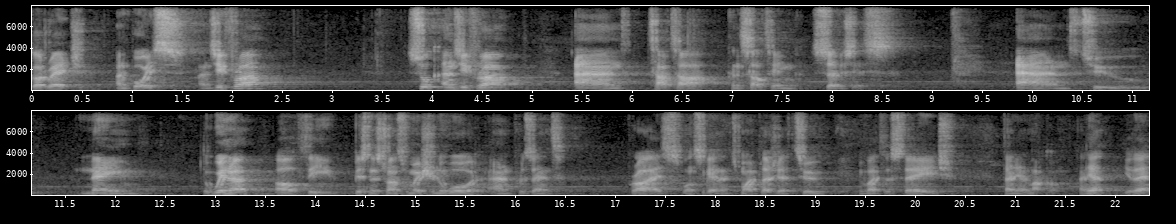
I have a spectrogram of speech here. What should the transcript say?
Godrej and Boyce and Zyfra, SUEK and Zyfra, and Tata Consulting Services. And to name the winner of the Business Transformation Award and present prize, once again, it's my pleasure to invite to the stage Daniel Marco. Daniel, you there?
